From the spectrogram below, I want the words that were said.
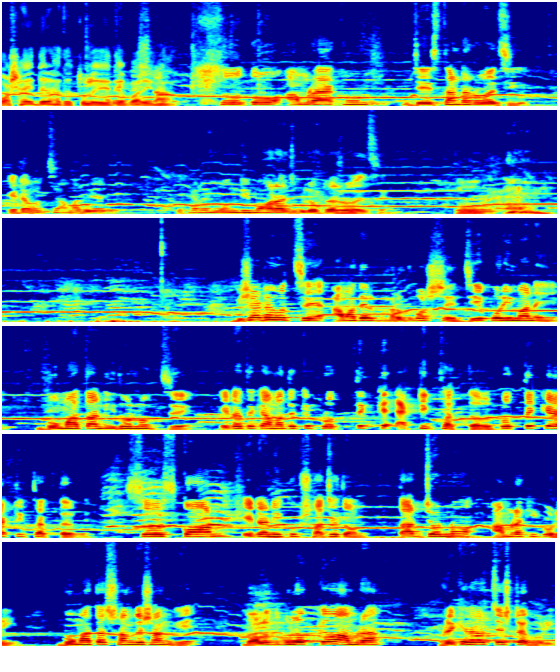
কসাইদের হাতে তুলে দিতে পারি না। তো তো আমরা এখন যে স্থানটা রয়েছি এটা হচ্ছে আমাদের এখানে নন্দী মহারাজগুলোটা রয়েছে। তো বিষয়টা হচ্ছে, আমাদের ভারতবর্ষে যে পরিমাণে গোমাতা নিধন হচ্ছে, এটা থেকে আমাদেরকে প্রত্যেককে অ্যাক্টিভ থাকতে হবে, প্রত্যেককে অ্যাক্টিভ থাকতে হবে। সো স্কন এটা নিয়ে খুব সচেতন। তার জন্য আমরা কি করি, গোমাতার সঙ্গে সঙ্গে বলদগুলোকেও আমরা রেখে দেওয়ার চেষ্টা করি।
